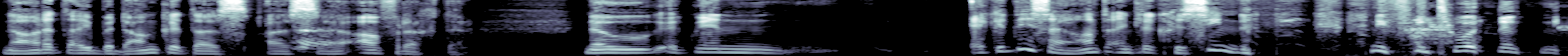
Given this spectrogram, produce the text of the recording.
nadat hy bedank het as as uh, afrigter. Nou ek meen ek het nie sy hand eintlik gesien in die vertoning nie.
